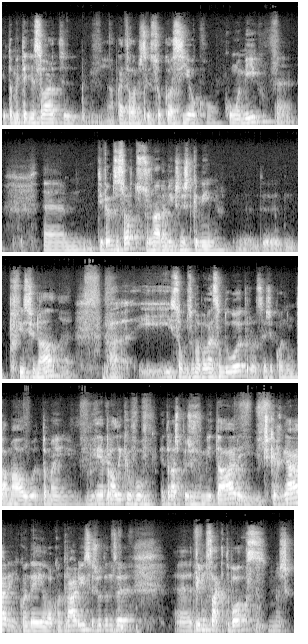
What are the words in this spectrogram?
eu também tenho a sorte, há bocado falámos que sou co-CEO com, com um amigo, uh, ah, um, tivemos a sorte de se tornar amigos neste caminho de, de, profissional uh, e, somos uma balança um do outro, ou seja, quando um está mal o outro também é para ali que eu vou, entre aspas, vomitar e, e descarregar e quando é ele ao contrário isso ajuda-nos a, a ter um saco de boxe, mas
